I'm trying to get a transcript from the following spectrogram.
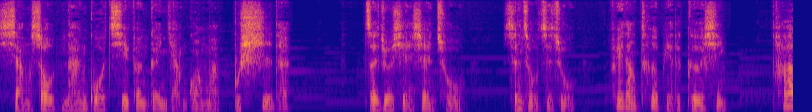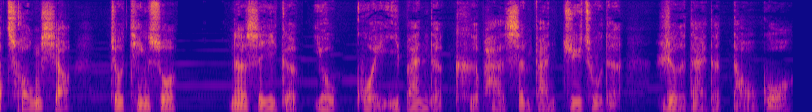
享受南国气氛跟阳光吗？不是的，这就显现出辛丑之助非常特别的个性。他从小就听说那是一个有鬼一般的可怕生番居住的热带的岛国。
